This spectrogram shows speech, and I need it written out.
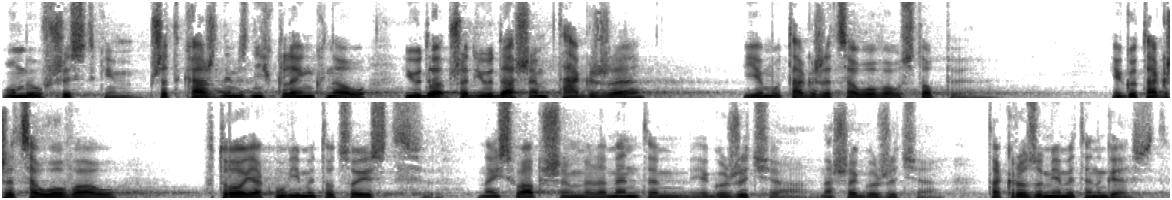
Umył wszystkim. Przed każdym z nich klęknął, Juda, przed Judaszem także, jemu także całował stopy. Jego także całował w to, jak mówimy, to, co jest najsłabszym elementem jego życia, naszego życia. Tak rozumiemy ten gest.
